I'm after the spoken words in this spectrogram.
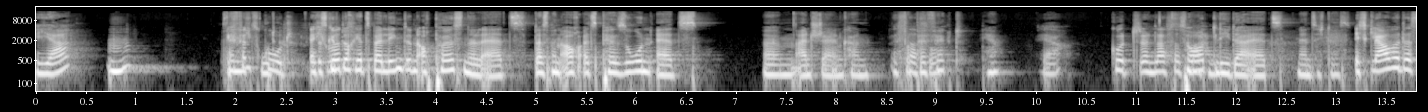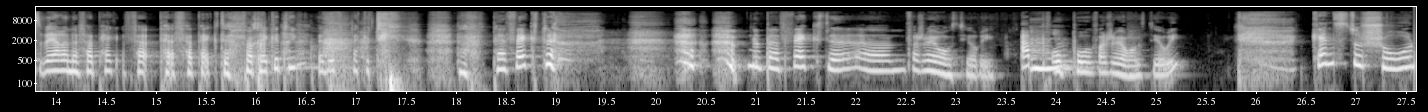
Ja? Mhm. ich finde es gut. gut. es gibt doch jetzt bei LinkedIn auch Personal Ads, dass man auch als Person Ads ähm, einstellen kann. Ist das perfekt? So? Ja. Ja. Gut, dann lass das Thought Leader Ads nennt sich das. Ich glaube, das wäre eine verpack ver per verpackte Verpacketing? Verpacketing. Perfekte eine perfekte ähm, Verschwörungstheorie. Apropos mhm. Verschwörungstheorie. Kennst du schon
